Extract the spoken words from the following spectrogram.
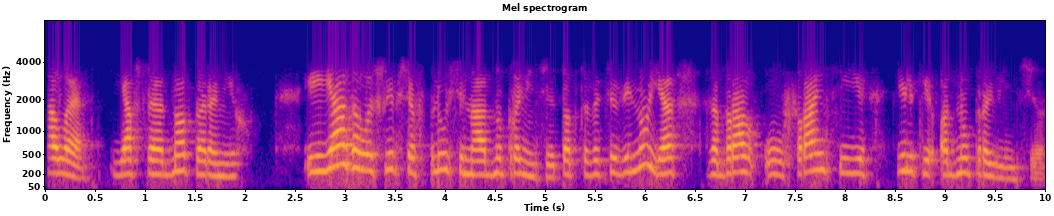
але я все одно переміг. І я залишився в плюсі на одну провінцію. Тобто за цю війну я забрав у Франції тільки одну провінцію.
